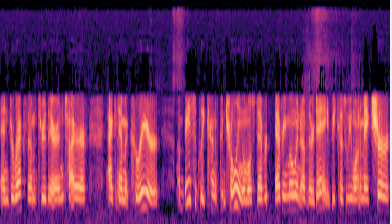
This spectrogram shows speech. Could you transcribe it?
and direct them through their entire academic career, um, basically kind of controlling almost every, every moment of their day because we want to make sure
